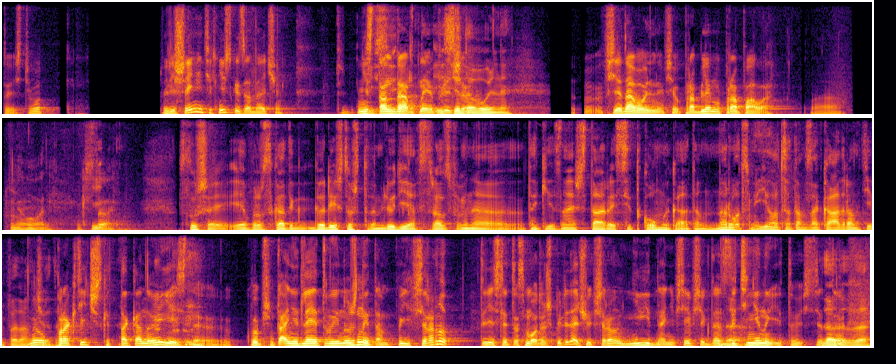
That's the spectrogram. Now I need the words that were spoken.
То есть вот решение технической задачи. Нестандартное И все причем. довольны. Все довольны, все, проблема пропала. Вау. Вот. Так И- что, Слушай, я просто, когда ты говоришь, что, что там люди, я сразу вспоминаю э, такие, знаешь, старые ситкомы, когда там народ смеется там за кадром, типа там ну, что-то. практически так оно и есть. да. В общем-то, они для этого и нужны. Там их все равно, ты- если ты смотришь передачу, их все равно не видно, они все всегда Да. затенены. То есть это Да-да-да.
